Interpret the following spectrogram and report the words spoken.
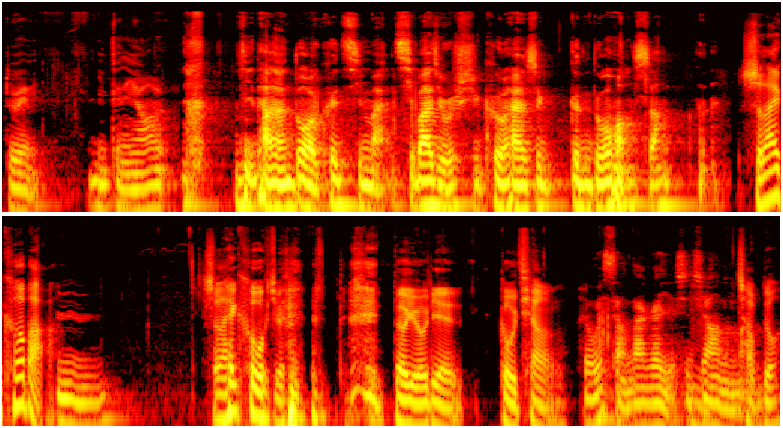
对你肯定要，你打算多少颗起买？七八九十颗还是更多往上？十来颗吧。嗯，十来颗我觉得 都有点。够呛，我想大概也是这样的嘛，差不多，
